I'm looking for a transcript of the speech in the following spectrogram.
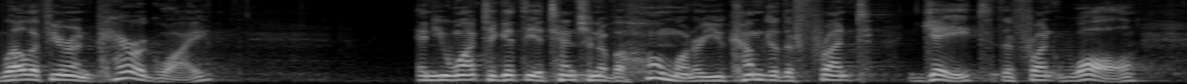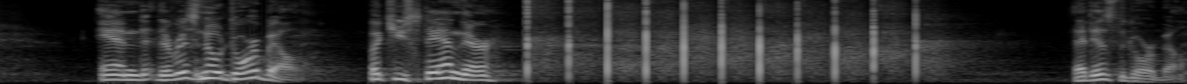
Well, if you're in Paraguay and you want to get the attention of a homeowner, you come to the front gate, the front wall, and there is no doorbell, but you stand there. That is the doorbell.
